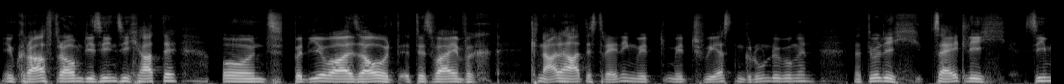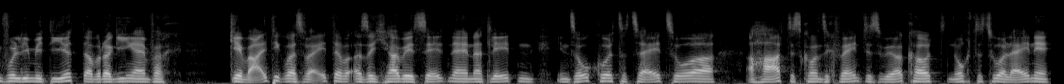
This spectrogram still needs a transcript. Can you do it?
im Kraftraum, die es in sich hatte. Und bei dir war also auch, das war einfach knallhartes Training mit, mit schwersten Grundübungen. Natürlich zeitlich sinnvoll limitiert, aber da ging einfach gewaltig was weiter. Also ich habe jetzt selten einen Athleten in so kurzer Zeit so ein, ein hartes, konsequentes Workout noch dazu alleine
